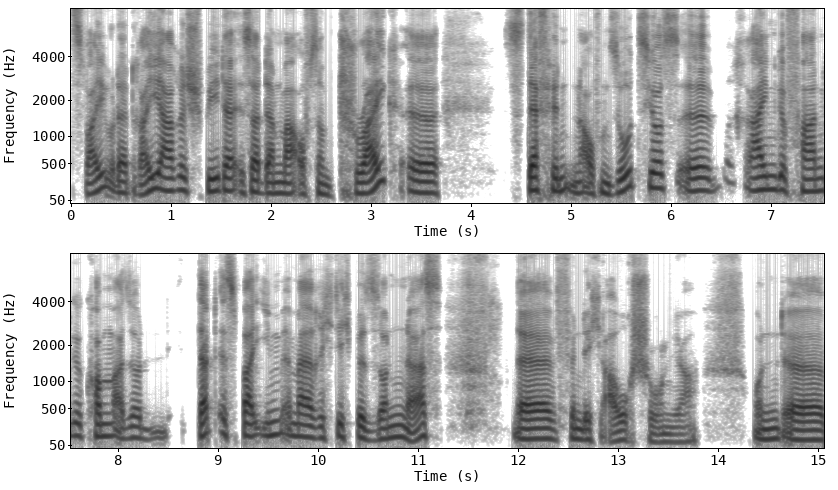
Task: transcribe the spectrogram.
zwei oder drei Jahre später ist er dann mal auf so einem Trike, äh, Steph hinten auf dem Sozius reingefahren gekommen. Also das ist bei ihm immer richtig besonders. Äh, finde ich auch schon, ja. Und, äh,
